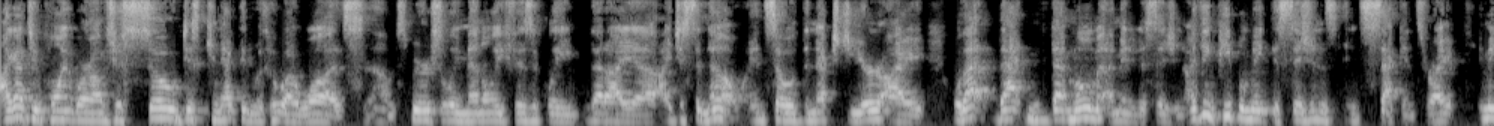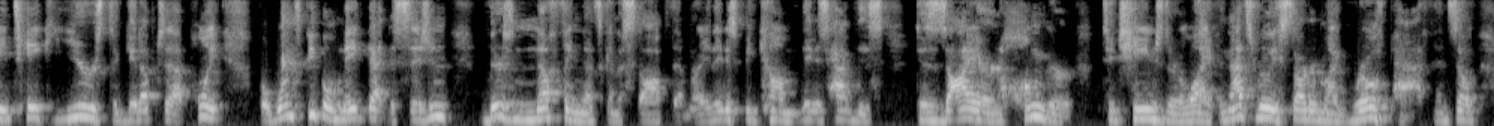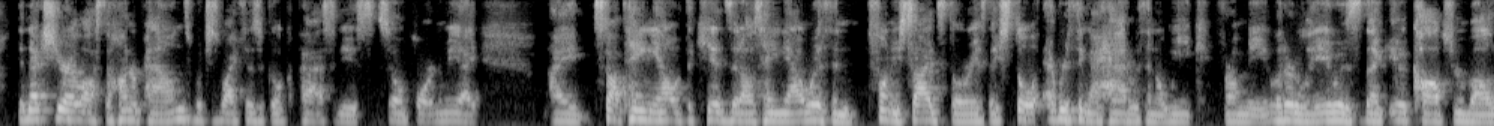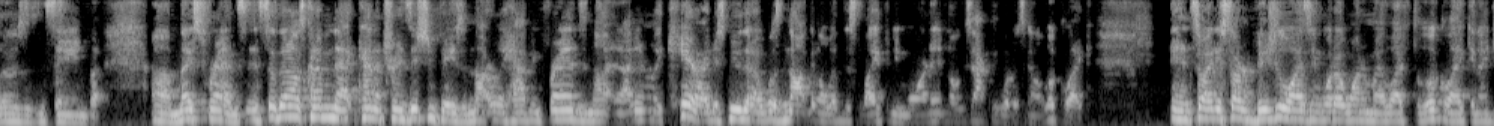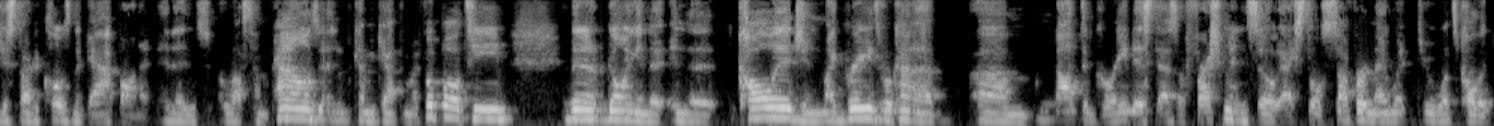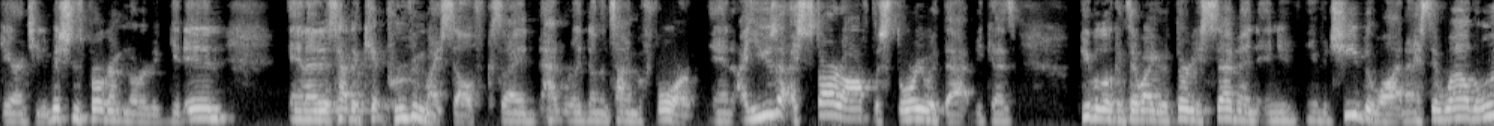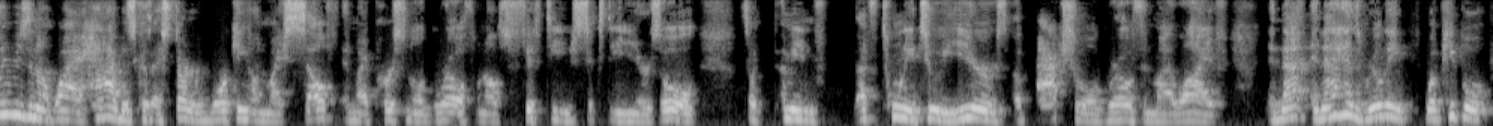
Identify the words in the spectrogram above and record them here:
I got to a point where I was just so disconnected with who I was, um, spiritually, mentally, physically, that I uh, I just didn't know. And so the next year, I well that that that moment, I made a decision. I think people make decisions in seconds, right? It may take years to get up to that point, but once people make that decision, there's nothing that's going to stop them, right? They just become, they just have this desire and hunger to change their life. And that's really started my growth path. And so the next year I lost 100 pounds, which is why physical capacity is so important to me. I I stopped hanging out with the kids that I was hanging out with. And funny side story is they stole everything I had within a week from me. Literally, it was like it, cops were involved. It was insane, but um, nice friends. And so then I was kind of in that kind of transition phase of not really having friends, and, not, and I didn't really care. I just knew that I was not going to live this life anymore. I didn't know exactly what it was going to look like. And so I just started visualizing what I wanted my life to look like, and I just started closing the gap on it. And then I lost 100 pounds, and becoming captain of my football team. And then ended up going into into college, and my grades were kind of um, not the greatest as a freshman, so I still suffered, and I went through what's called a guaranteed admissions program in order to get in. And I just had to keep proving myself because I hadn't really done the time before. And I use it. I start off the story with that because people look and say, "Wow, you're 37 and you've, you've achieved a lot." And I say, "Well, the only reason why I have is because I started working on myself and my personal growth when I was 15, 16 years old. So, I mean, that's 22 years of actual growth in my life, and that and that has really what people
